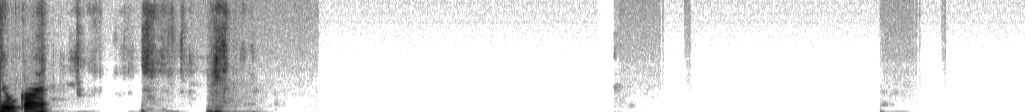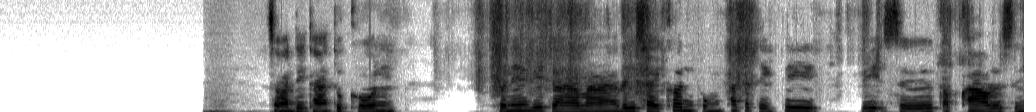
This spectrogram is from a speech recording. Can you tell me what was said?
อยู่ก็ สวัสดีค่ะทุกคน วันนี้วิจะมารีไซเคิลถุงพลาสติกที่วิซื้อกับข้าวหรือซื้อ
